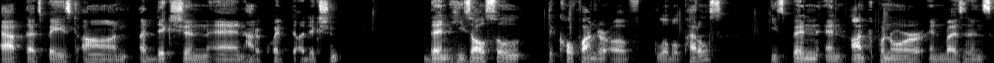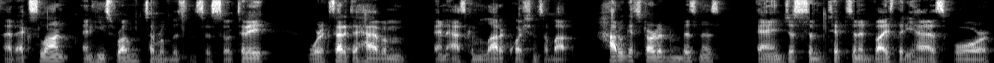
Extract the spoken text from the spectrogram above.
app that's based on addiction and how to quit addiction. Then he's also the co-founder of Global Petals. He's been an entrepreneur in residence at Exelon, and he's run several businesses. So today we're excited to have him and ask him a lot of questions about how to get started in business and just some tips and advice that he has for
